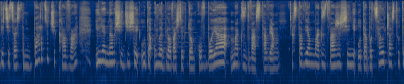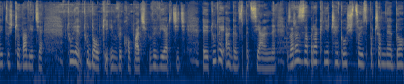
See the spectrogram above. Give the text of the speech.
wiecie co, jestem bardzo ciekawa, ile nam się dzisiaj uda umeblować tych domków, bo ja max 2 stawiam. Stawiam max 2, że się nie uda, bo cały czas tutaj coś trzeba, wiecie, tu, tu dołki im wykopać, wywiercić. Y, Tutaj agent specjalny. Zaraz zabraknie czegoś, co jest potrzebne do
